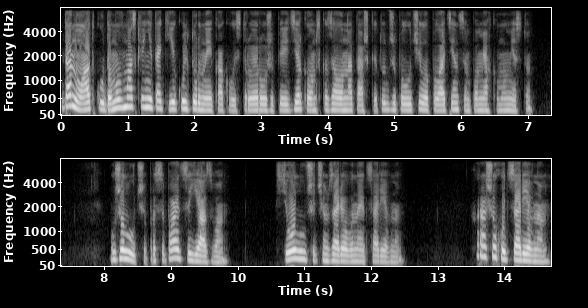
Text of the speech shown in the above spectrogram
Да ну, откуда? Мы в Москве не такие культурные, как вы, строя рожи перед зеркалом, сказала Наташка, и тут же получила полотенцем по мягкому месту. Уже лучше, просыпается язва. Все лучше, чем зареванная царевна. Хорошо хоть царевна.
